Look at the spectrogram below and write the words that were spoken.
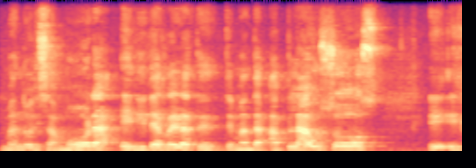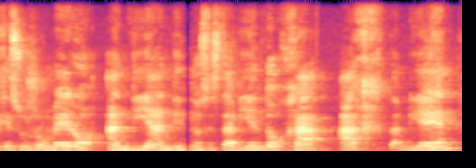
Manuel Zamora, Edith Herrera te, manda aplausos, eh, eh, Jesús Romero, Andy Andy nos está viendo, Ja Aj también,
